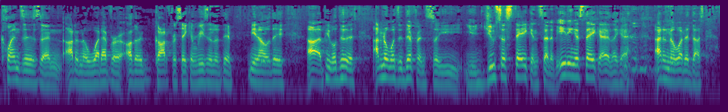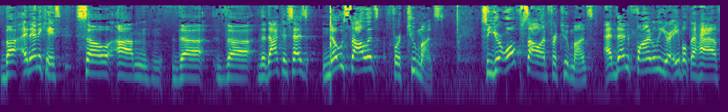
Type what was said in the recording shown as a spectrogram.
cleanses and I don't know whatever other godforsaken reason that they, you know, they uh, people do this. I don't know what's the difference. So you, you juice a steak instead of eating a steak. I, like I don't know what it does. But in any case, so um, the the the doctor says no solids for two months. So you're off solid for two months, and then finally you're able to have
